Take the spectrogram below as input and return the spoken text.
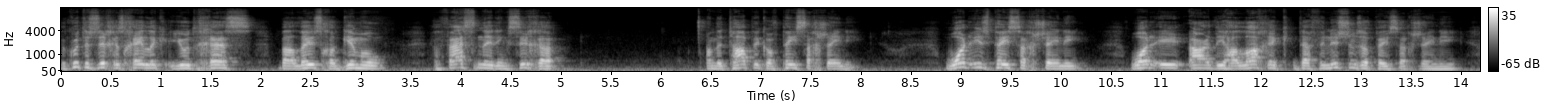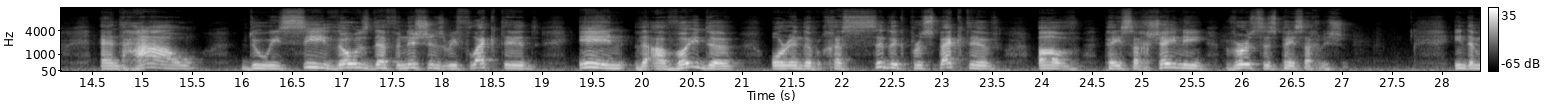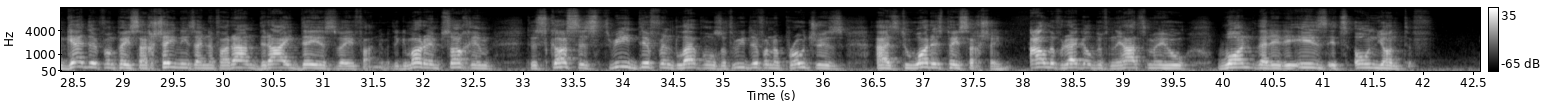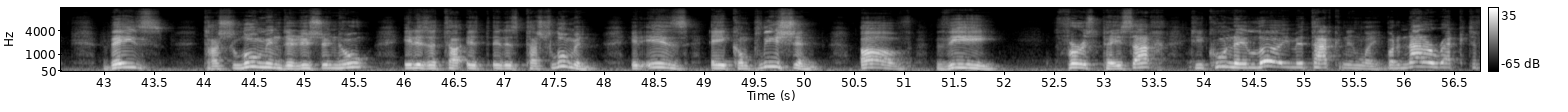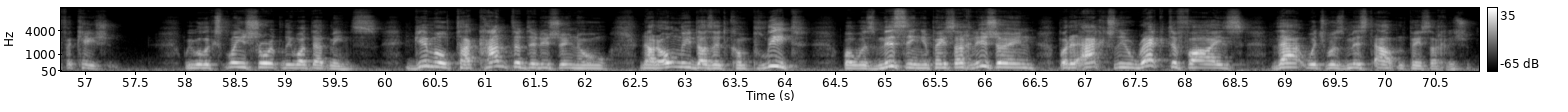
Likutei Sikha is Chelek Yud Ches Behaalosecha Gimel, a fascinating Sikha on the topic of Pesach Sheni. What is Pesach Sheni? What are the halachic definitions of Pesach Sheni? And how do we see those definitions reflected in the Avodah or in the Hasidic perspective of Pesach Sheni versus Pesach Rishon? In dem Geder from Pesach Sheni seine Faran drei Deis Veifanim. The Gemara in Psachim discusses three different levels or three different approaches as to what is Pesach Sheni. Aleph Regel B'fnei Atzmehu, one, that it is its own Yontif. Beis Tashlumin Derishinu, it is a ta, it, it is Tashlumin, it is a completion of the first Pesach, Tikune Loi Mitaknin but not a rectification. We will explain shortly what that means. Gimel takanta derishenu. Not only does it complete what was missing in Pesach Rishon, but it actually rectifies that which was missed out in Pesach Rishon.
